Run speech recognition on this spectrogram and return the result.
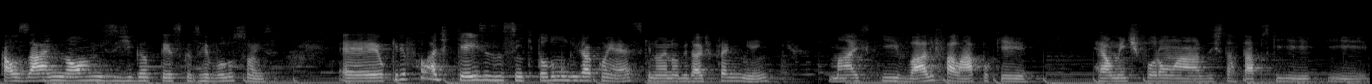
causar enormes e gigantescas revoluções. É, eu queria falar de cases assim que todo mundo já conhece, que não é novidade para ninguém, mas que vale falar porque realmente foram as startups que, que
